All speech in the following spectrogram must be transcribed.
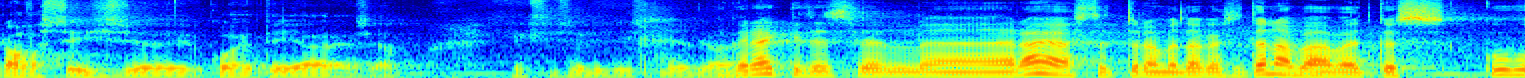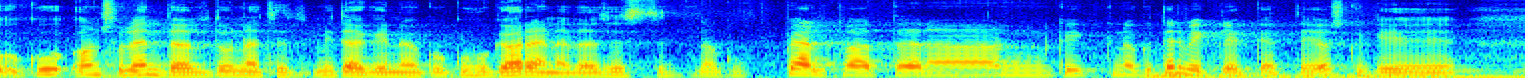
rahvas seisis eh, kohe tee ääres ja ehk siis oli teistmoodi aeg. aga rääkides veel äh, rajast, et tuleme tagasi tänapäeva, et kas kuhu, kuhu, on sul endal tunnet, et midagi nagu kuhugi areneda, sest et nagu pealtvaatajana on kõik nagu terviklik, et ei oskagi Äh,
